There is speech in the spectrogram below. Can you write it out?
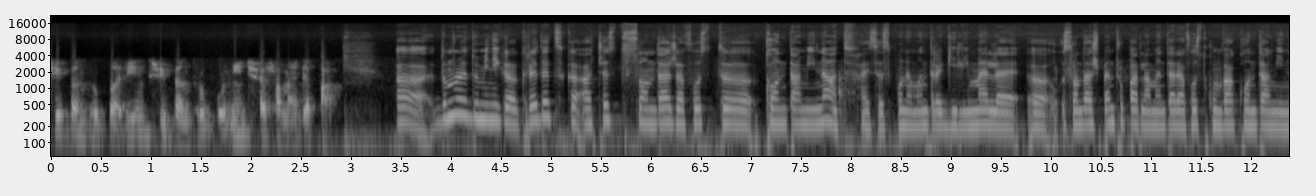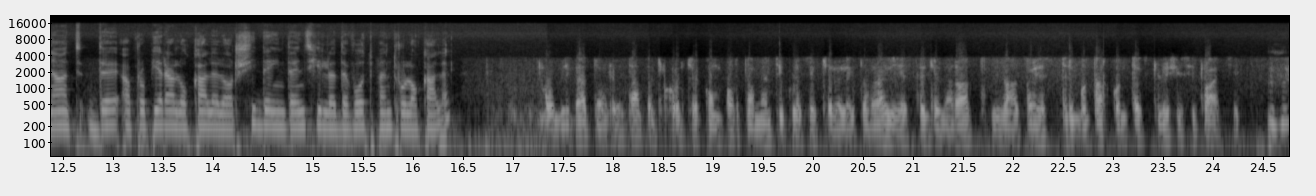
și pentru părinți, și pentru bunici și așa mai departe. Domnule Duminică, credeți că acest sondaj a fost uh, contaminat, hai să spunem între ghilimele, uh, sondaj pentru parlamentare a fost cumva contaminat de apropierea localelor și de intențiile de vot pentru locale? Obligatoriu, da, pentru că orice comportament, inclusiv cel electoral, este generat sau este tributar contextului și situației. Uh-huh.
